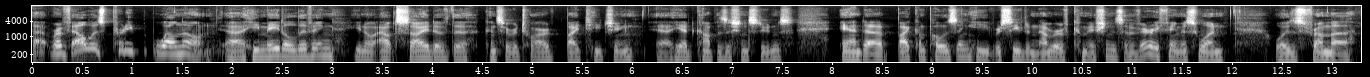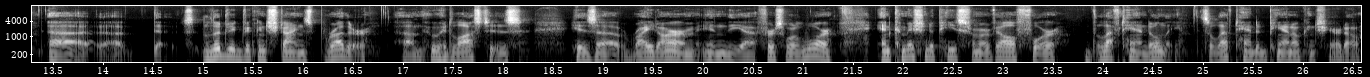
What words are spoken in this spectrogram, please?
uh, Ravel was pretty well known. Uh, he made a living, you know, outside of the conservatoire by teaching. Uh, he had composition students, and uh, by composing, he received a number of commissions. A very famous one was from uh, uh, Ludwig Wittgenstein's brother, um, who had lost his his right arm in the First World War, and commissioned a piece from Ravel for the left hand only. It's a left-handed piano concerto.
